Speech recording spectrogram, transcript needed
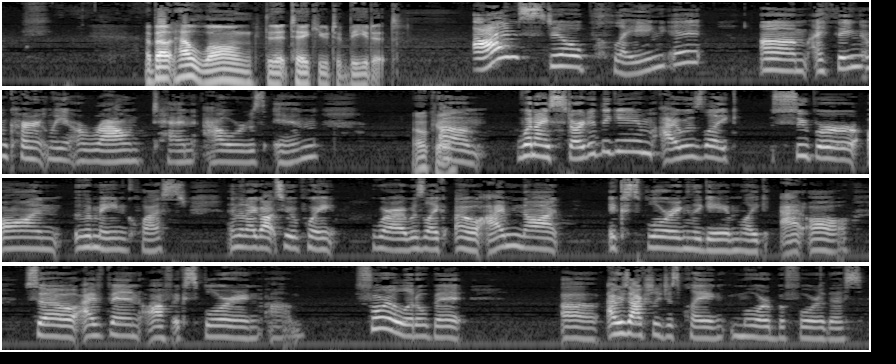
About how long did it take you to beat it? I'm still playing it. Um, I think I'm currently around 10 hours in. Okay. Um, when I started the game, I was like super on the main quest, and then I got to a point where I was like, oh, I'm not exploring the game like at all. So I've been off exploring um, for a little bit. Uh, I was actually just playing more before this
